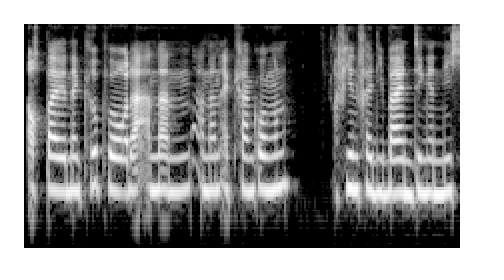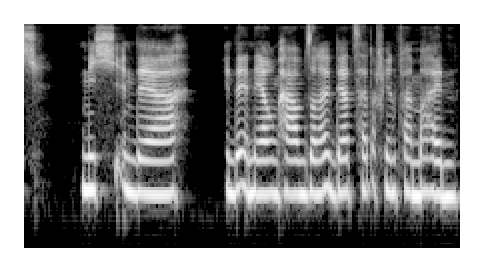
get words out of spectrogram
auch bei einer Grippe oder anderen, anderen Erkrankungen auf jeden Fall die beiden Dinge nicht, nicht in der in der Ernährung haben, sondern in der Zeit auf jeden Fall meiden,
